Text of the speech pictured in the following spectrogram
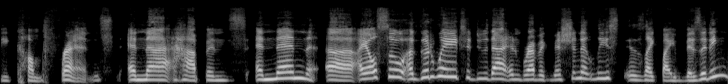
become friends and that happens. And then uh, i also a good way to do that in Mission at least is like by visiting.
